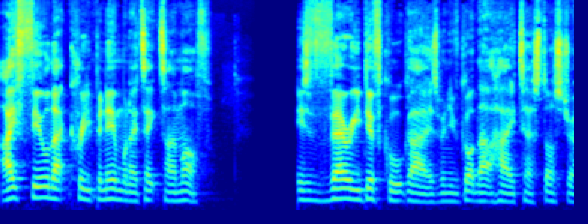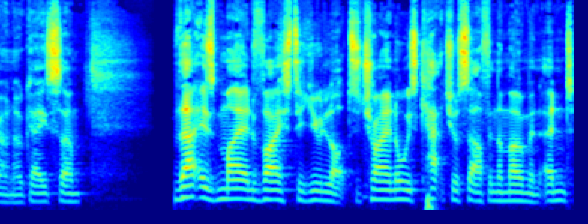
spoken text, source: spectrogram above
I feel that creeping in when I take time off It's very difficult, guys, when you've got that high testosterone, okay? So that is my advice to you lot to try and always catch yourself in the moment. And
